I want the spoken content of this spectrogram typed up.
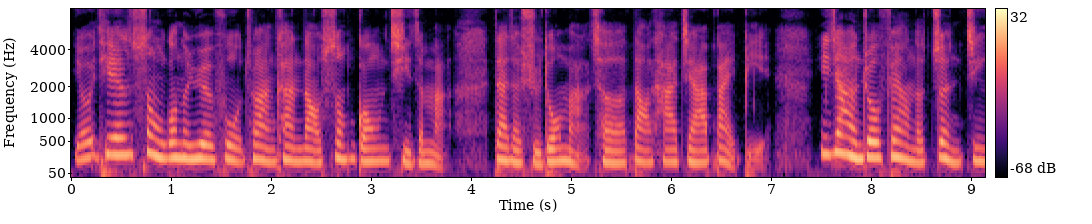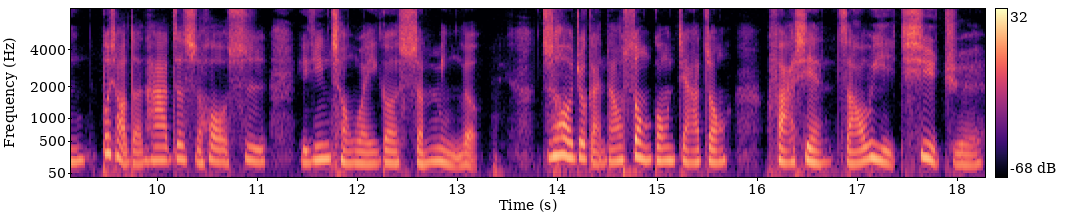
有一天，宋公的岳父突然看到宋公骑着马，带着许多马车到他家拜别，一家人就非常的震惊，不晓得他这时候是已经成为一个神明了。之后就赶到宋公家中，发现早已气绝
